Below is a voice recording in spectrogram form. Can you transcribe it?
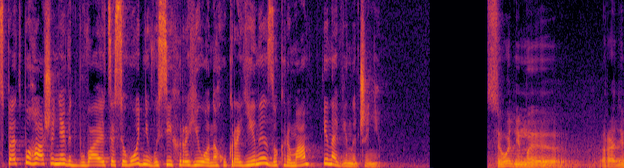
Спецпогашення відбуваються сьогодні в усіх регіонах України, зокрема і на Вінниччині. Сьогодні ми раді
